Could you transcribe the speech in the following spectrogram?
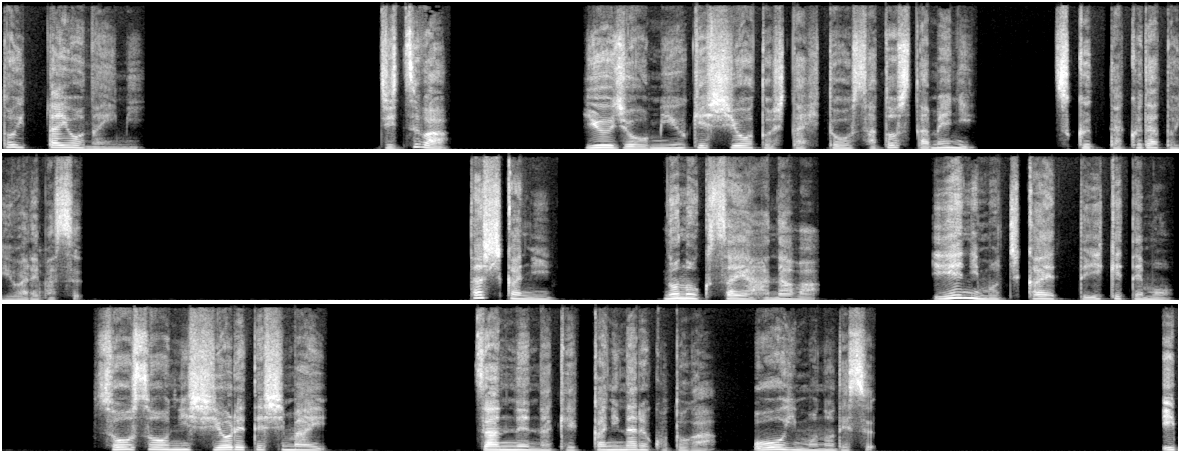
といったような意味。実は遊女を見受けしようとした人を諭すために作った句だと言われます。確かに野の草や花は家に持ち帰って生けても早々にしおれてしまい残念な結果になることが多いものです。一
